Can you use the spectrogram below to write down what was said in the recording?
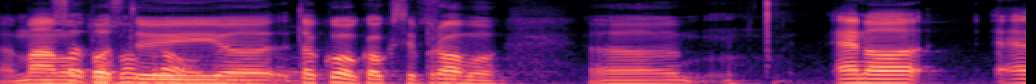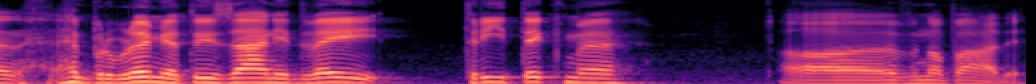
Imamo pa tudi uh, tako, kako si pravi. Uh, eno, en, en problem je tudi zadnji dve, tri tekme uh, v napadi.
